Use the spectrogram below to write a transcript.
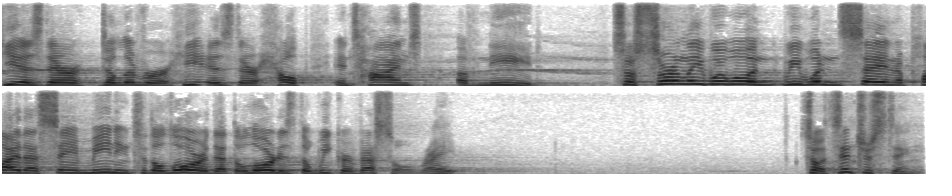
He is their deliverer. He is their help in times of need. So, certainly, we wouldn't, we wouldn't say and apply that same meaning to the Lord that the Lord is the weaker vessel, right? So, it's interesting.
